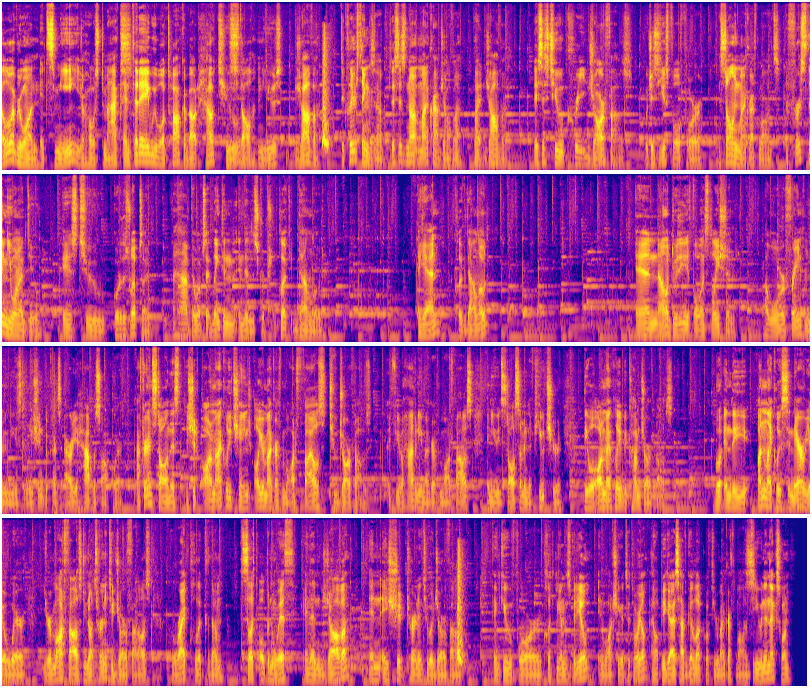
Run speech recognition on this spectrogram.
Hello everyone, it's me, your host Max, and today we will talk about how to install and use Java. To clear things up, this is not Minecraft Java, but Java. This is to create jar files, which is useful for installing Minecraft mods. The first thing you want to do is to go to this website. I have the website linked in, in the description. Click download. Again, click download and now do the full installation. I will refrain from doing the installation because I already have the software. After installing this, it should automatically change all your Minecraft mod files to jar files. If you have any Minecraft mod files and you install some in the future, they will automatically become jar files. But in the unlikely scenario where your mod files do not turn into jar files, right click them, select open with, and then Java, and it should turn into a jar file. Thank you for clicking on this video and watching the tutorial. I hope you guys have good luck with your Minecraft mods. See you in the next one.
